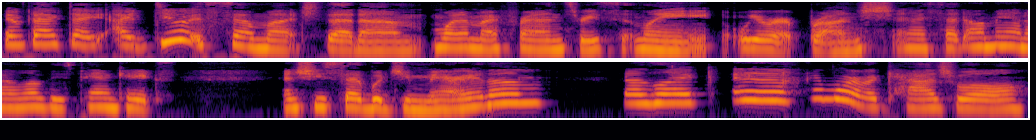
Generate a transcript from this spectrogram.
In fact, I, I do it so much that um one of my friends recently we were at brunch and I said, "Oh man, I love these pancakes," and she said, "Would you marry them?" And I was like, "Eh, they're more of a casual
